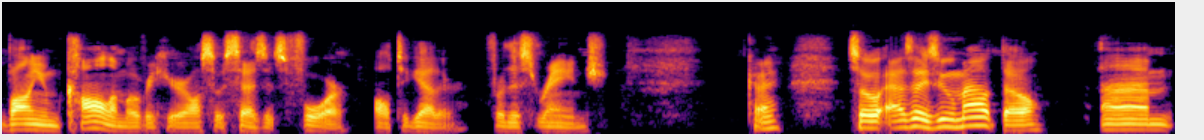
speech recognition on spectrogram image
volume column over here also says it's four altogether for this range. Okay, so as I zoom out though, um,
